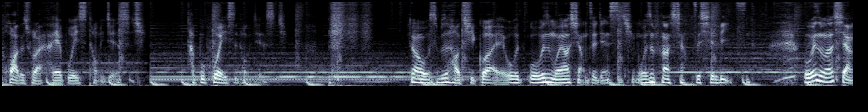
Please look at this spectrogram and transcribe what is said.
画得出来，它也不会是同一件事情，它不会是同一件事情。对啊，我是不是好奇怪？我我为什么要想这件事情？我为什么要想这些例子？我为什么要想？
